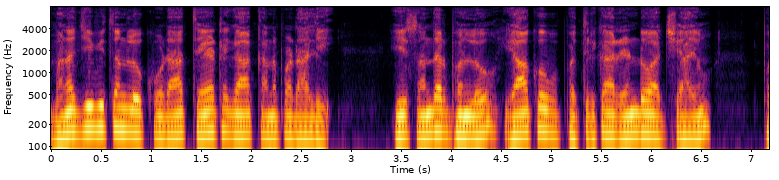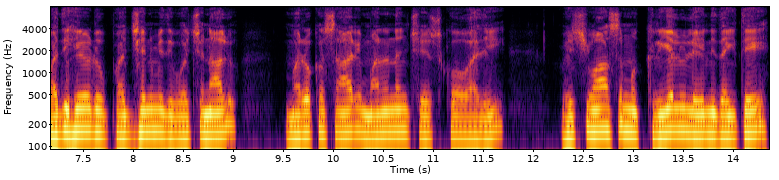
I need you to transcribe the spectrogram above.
మన జీవితంలో కూడా తేటగా కనపడాలి. ఈ సందర్భంలో యాకోబు పత్రిక రెండో అధ్యాయం పదిహేడు పద్దెనిమిది వచనాలు మరొకసారి మననం చేసుకోవాలి. విశ్వాసము క్రియలు లేనిదైతే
